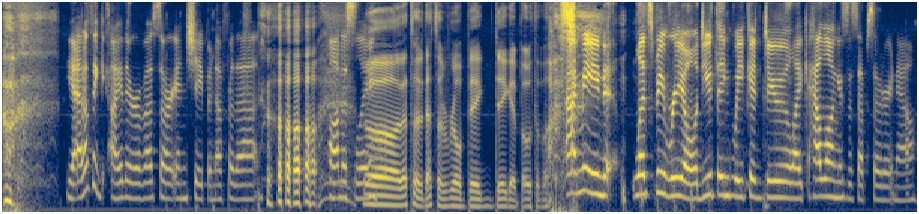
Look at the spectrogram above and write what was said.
oh. Yeah, I don't think either of us are in shape enough for that. Honestly. oh, that's a that's a real big dig at both of us. I mean, let's be real. Do you think we could do like how long is this episode right now?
